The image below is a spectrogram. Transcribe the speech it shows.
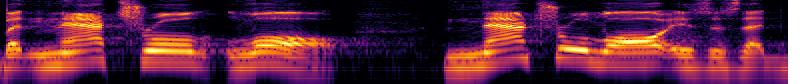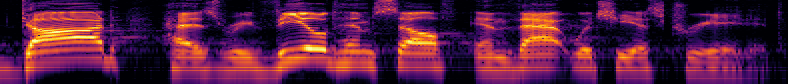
but natural law. Natural law is, is that God has revealed himself in that which he has created.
